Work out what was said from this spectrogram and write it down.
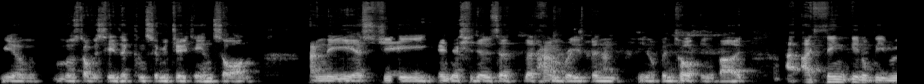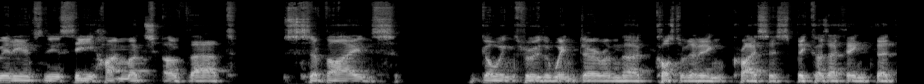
you know, most obviously the consumer duty and so on, and the ESG initiatives that that Hanbury's been you know been talking about. I, I think it'll be really interesting to see how much of that survives going through the winter and the cost of living crisis because I think that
